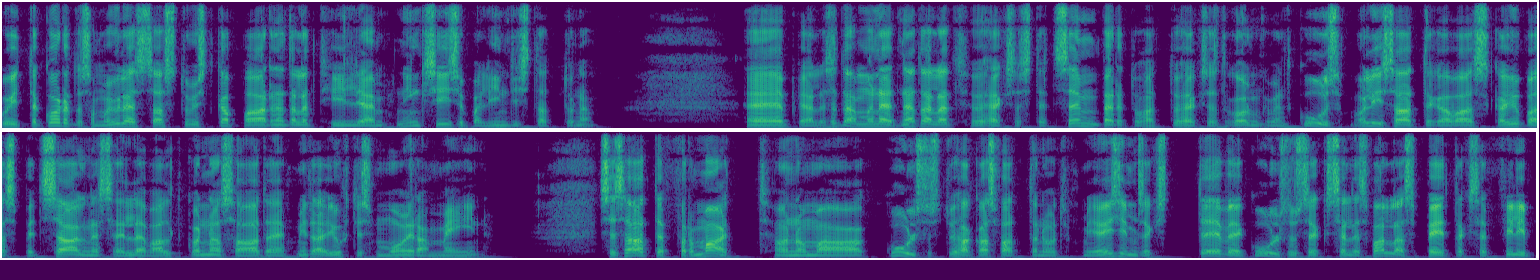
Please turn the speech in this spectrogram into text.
kuid ta kordas oma ülesastumist ka paar nädalat hiljem ning siis juba lindistatuna. Äh, peale seda mõned nädalad, üheksas detsember tuhat üheksasada kolmkümmend kuus, oli saatekavas ka juba spetsiaalne selle valdkonna saade, mida juhtis Moira Main see saate formaat on oma kuulsust üha kasvatanud ja esimeseks TV-kuulsuseks selles vallas peetakse Philip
